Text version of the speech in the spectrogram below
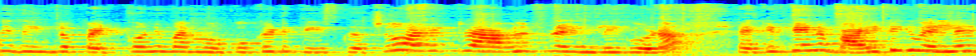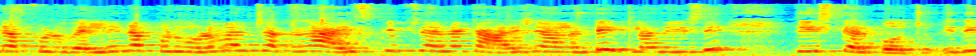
తెచ్చేసుకొని దీంట్లో పెట్టుకొని మనం ఒక్కొక్కటి తీసుకోవచ్చు అది ట్రావెల్ ఫ్రెండ్లీ కూడా. ఎక్కడికైనా బయటికి వెళ్ళేటప్పుడు వెళ్ళినప్పుడు కూడా మనం చక్కగా ఐస్ క్యూబ్స్ ఏమైనా క్యారీ చేయాలంటే ఇట్లా తీసి తీసుకెళ్ళిపోవచ్చు. ఇది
